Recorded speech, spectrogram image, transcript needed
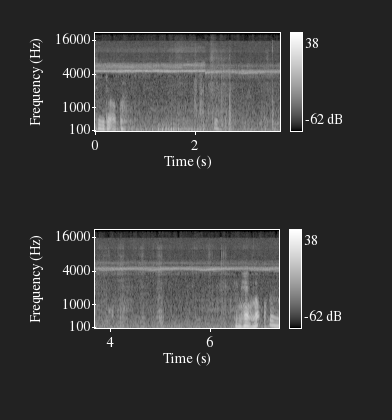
สี่ดอก กินแห้งเนาะอืม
